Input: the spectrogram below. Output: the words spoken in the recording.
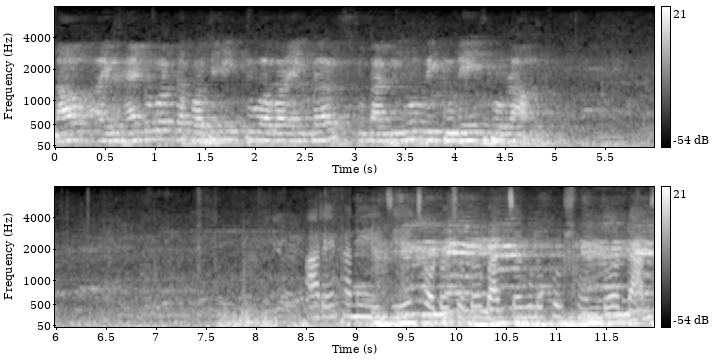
Now, I will hand over the proceeding to our anchors to continue with today's program. আর এখানে এই যে ছোট ছোট বাচ্চাগুলো খুব সুন্দর ডান্স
